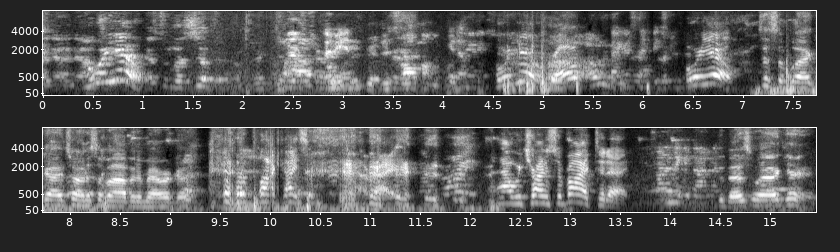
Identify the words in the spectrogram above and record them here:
good. No, no, no. Who are you? There's too much sugar. I mean, It's all on you know, Who are you, bro? beggars can't be choosers. Who are you? Just a black guy trying to survive in America. Black guys. All right. Right. How are we trying to survive today? Trying to make. The best way I can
